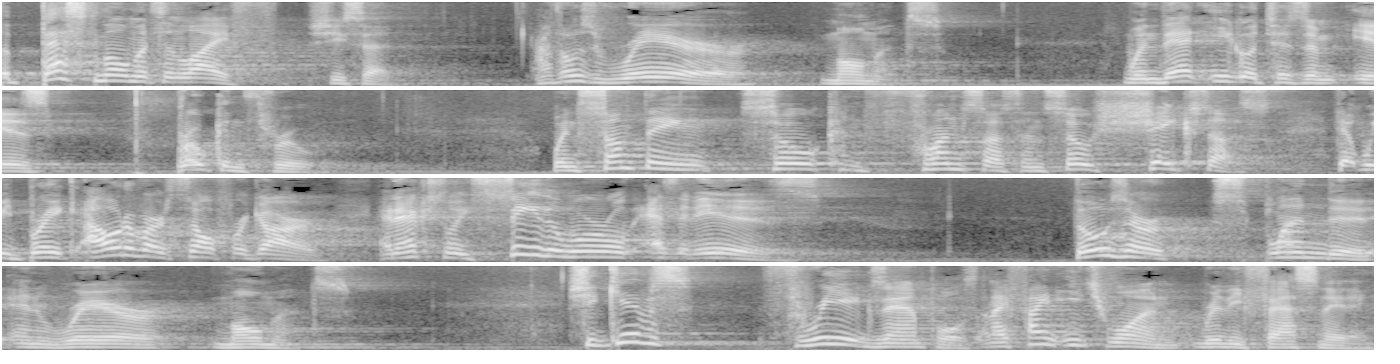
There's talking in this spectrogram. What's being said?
The best moments in life, she said, are those rare moments when that egotism is broken through. When something so confronts us and so shakes us that we break out of our self regard and actually see the world as it is. Those are splendid and rare moments. She gives three examples, and I find each one really fascinating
